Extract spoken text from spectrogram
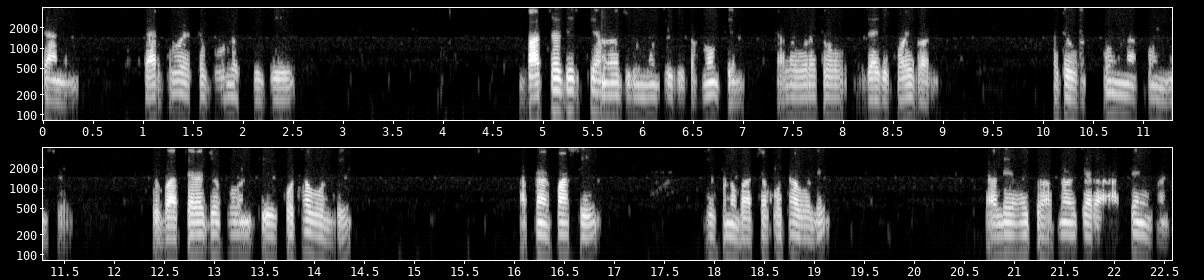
জানেন তারপরেও একটা ভুল হচ্ছে যে বাচ্চাদেরকে আমরা যদি মসজিদে ধমক দেন, তাহলে ওরা তো যাইতে ভয় পাবে। হয়তো কোন না কোন বিষয়। তো বাচ্চারা যখন কেউ কথা বলবে, আপনার পাশে যে কোনো বাচ্চা কথা বলে, তাহলে হয়তো আপনারা যারা আছেন ওখানে,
